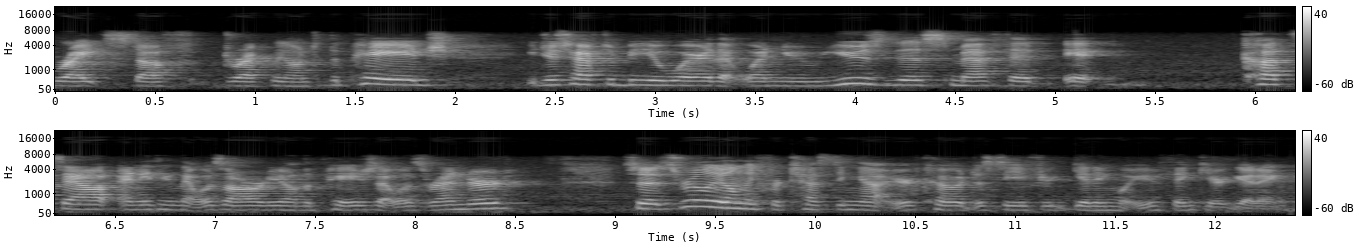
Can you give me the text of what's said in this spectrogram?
write stuff directly onto the page you just have to be aware that when you use this method, it cuts out anything that was already on the page that was rendered. So it's really only for testing out your code to see if you're getting what you think you're getting.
